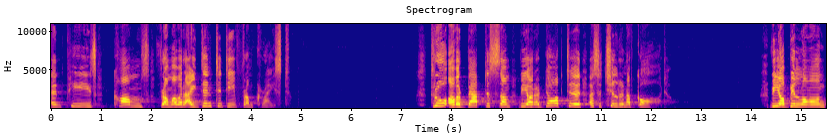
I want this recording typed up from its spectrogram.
and peace, comes from our identity from Christ. Through our baptism, we are adopted as the children of God. We are belong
